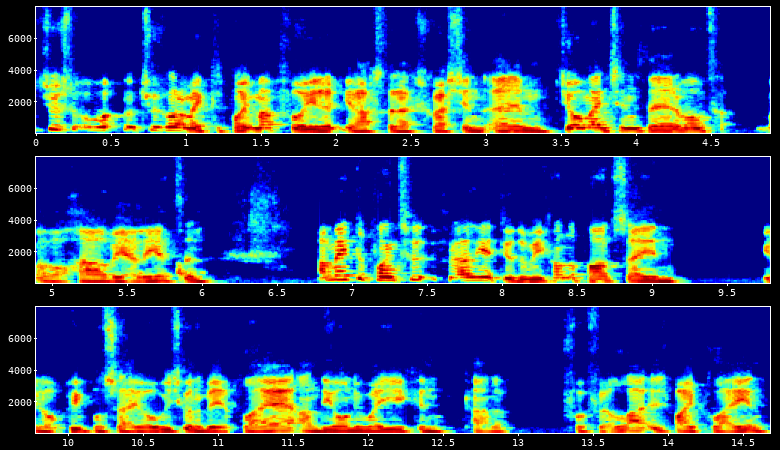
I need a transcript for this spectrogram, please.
just, want to make the point, Matt, before you, you ask the next question. Um, Joe mentioned there about about Harvey Elliott, and I made the point for, for Elliott the other week on the pod saying, you know, people say, oh, he's going to be a player, and the only way you can kind of fulfill that is by playing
